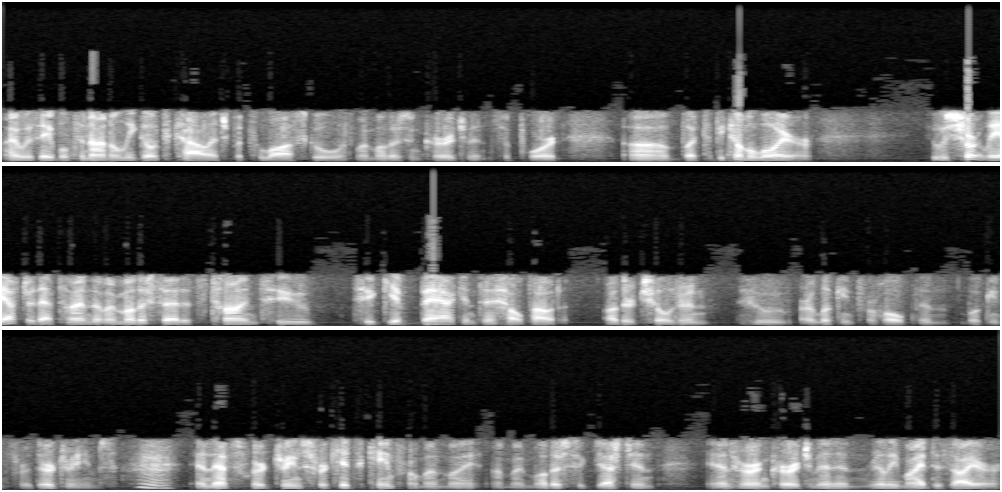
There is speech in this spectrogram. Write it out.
I was able to not only go to college but to law school with my mother's encouragement and support, uh, but to become a lawyer. It was shortly after that time that my mother said it's time to to give back and to help out other children who are looking for hope and looking for their dreams. Hmm. And that's where Dreams for Kids came from on my on my mother's suggestion and her encouragement and really my desire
